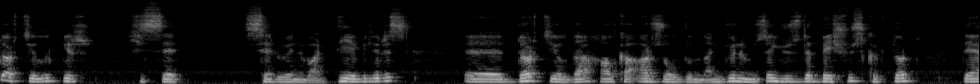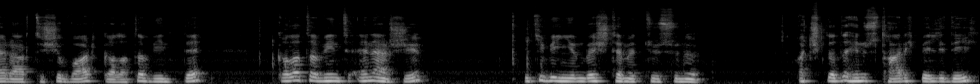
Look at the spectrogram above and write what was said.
4 yıllık bir hisse serüveni var diyebiliriz. 4 yılda halka arz olduğundan günümüze %544 değer artışı var Galata Wind'de. Galata Wind Enerji 2025 temettüsünü açıkladı. Henüz tarih belli değil.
